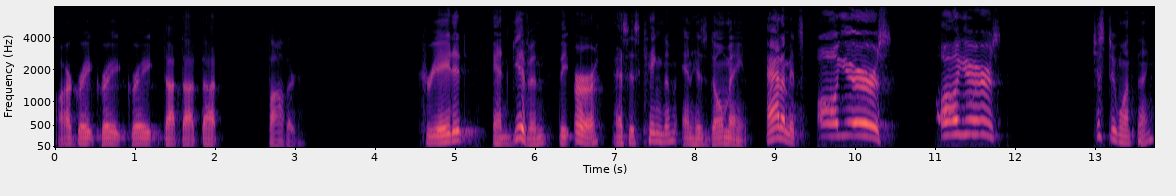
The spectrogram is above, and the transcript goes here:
Our great, great, great, dot, dot, dot, Father. Created and given the earth as his kingdom and his domain. Adam, it's all yours. All yours. Just do one thing.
